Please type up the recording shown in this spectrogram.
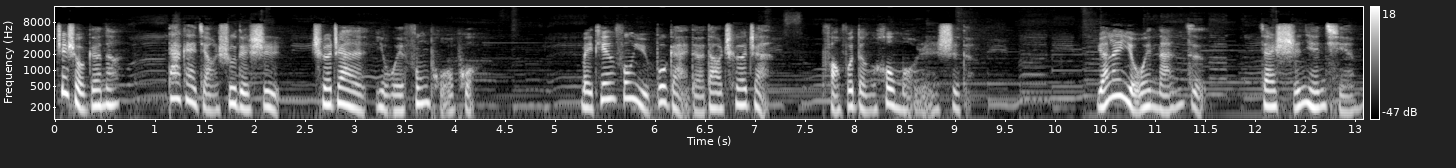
这首歌呢，大概讲述的是车站有位疯婆婆，每天风雨不改的到车站，仿佛等候某人似的。原来有位男子，在十年前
